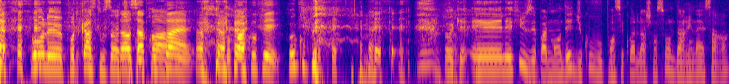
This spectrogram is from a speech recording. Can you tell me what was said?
pour le podcast, tout ça. Non, tu ça coupe couperas. pas. Hein. Faut pas couper. Faut couper. ok. Et les filles, je vous ai pas demandé, du coup, vous pensez quoi de la chanson d'Arina et Sarah?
